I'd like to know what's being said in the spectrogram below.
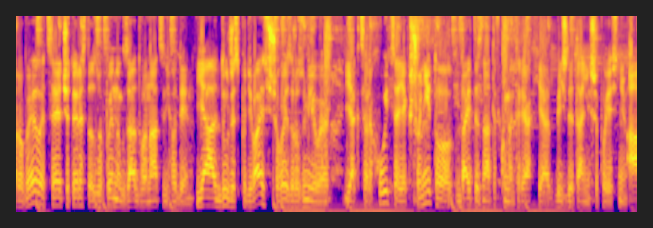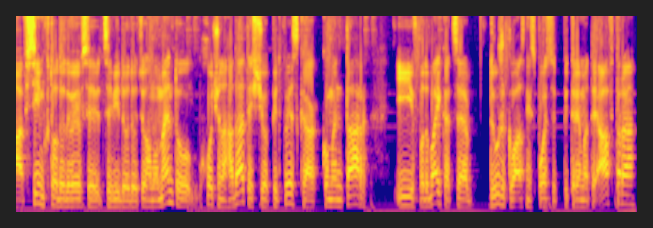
робили, це 400 зупинок за 12 годин. Я дуже сподіваюся, що ви зрозуміли, як це рахується. Якщо ні, то дайте знати в коментарях, я більш детальніше поясню. А всім, хто додивився це відео до цього моменту, хочу нагадати, що підписка, коментар і вподобайка це. Дуже класний спосіб підтримати автора,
